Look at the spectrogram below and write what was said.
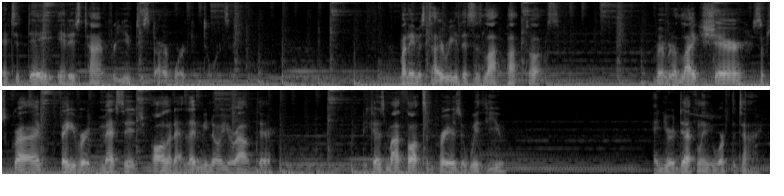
And today it is time for you to start working towards it. My name is Tyree. This is Lot Pop Talks. Remember to like, share, subscribe, favorite, message, all of that. Let me know you're out there because my thoughts and prayers are with you and you're definitely worth the time.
